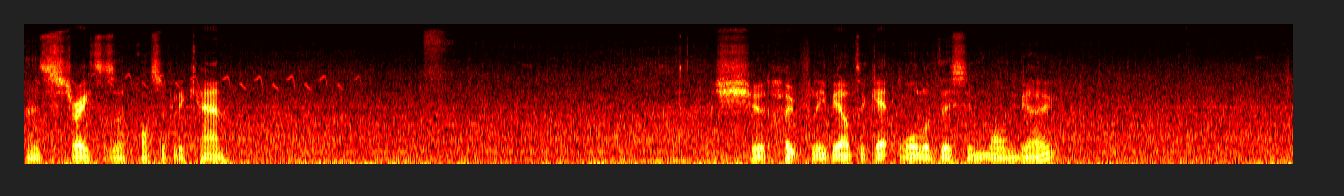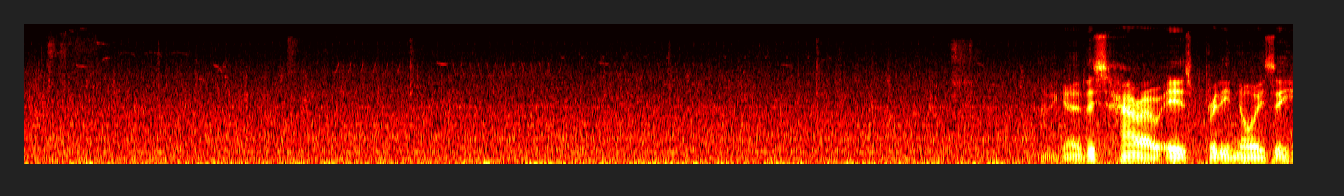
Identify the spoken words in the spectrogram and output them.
And as straight as I possibly can. I should hopefully be able to get all of this in one go. Go. This harrow is pretty noisy.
